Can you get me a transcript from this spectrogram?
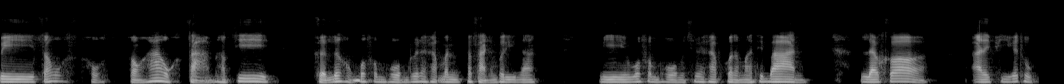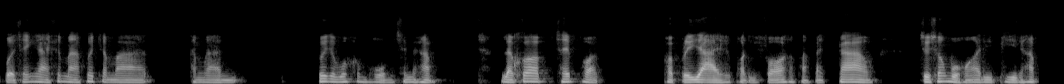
ปีสองหกสองห้าหกสามนะครับ ที่เกิดเรื่องของ work from home ด้วยนะครับ มันประสานกันพอดีนะ มี work from home ใช่ไหมครับ คนทำงานที่บ้าน แล้วก็ RDP ก็ถูกเปิดใช้งานขึ้นมาเพื่อจะมาทำงาน พื่อจะ work from home ใช่ไหมครับ แล้วก็ใช้พอร์ตพอร์ตปริยายคือพอร์ต default สองสามแปดเก้าเจอช่องโหว่ของ RDP นะครับ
